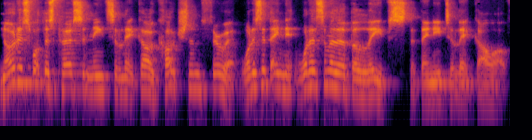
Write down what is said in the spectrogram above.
Notice what this person needs to let go. Coach them through it. What is it they need? What are some of the beliefs that they need to let go of?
